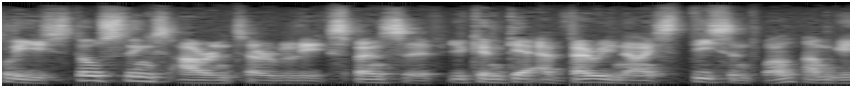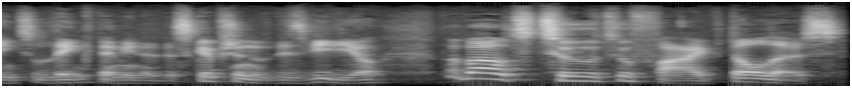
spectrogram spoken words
please, those things aren't terribly expensive. You can get a very nice, decent one. I'm going to link them in the description of this video for about two to five dollars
